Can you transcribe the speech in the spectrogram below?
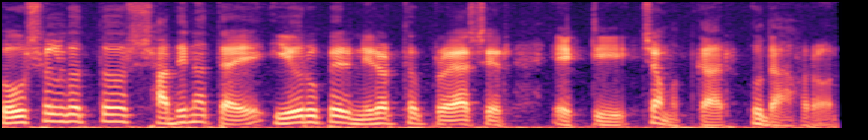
কৌশলগত স্বাধীনতায় ইউরোপের নিরর্থক প্রয়াসের একটি চমৎকার উদাহরণ।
